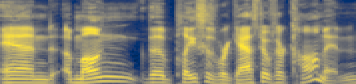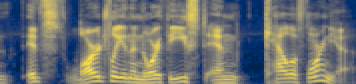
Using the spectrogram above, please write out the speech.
And among the places where gas stoves are common, it's largely in the Northeast and California.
